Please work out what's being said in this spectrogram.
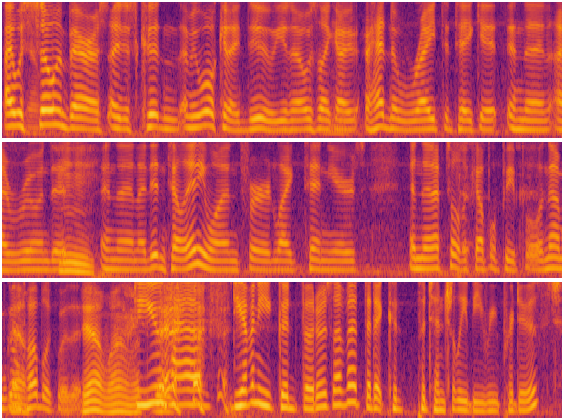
I was so embarrassed. I just couldn't. I mean, what could I do? You know, it was like I, I had no right to take it, and then I ruined it, Mm. and then I didn't tell anyone for like ten years, and then I've told a couple people, and now I'm going Yeah. public with it. Yeah. Wow. Do you have Do you have any good photos of it that it could potentially be reproduced?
